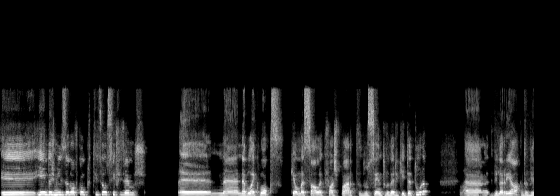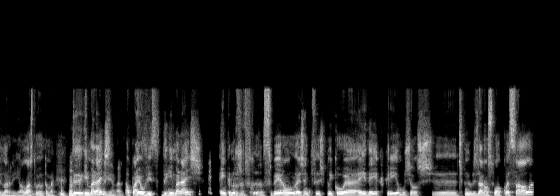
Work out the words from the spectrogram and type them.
eh, e em 2019 concretizou-se e fizemos eh, na, na Black Box, que é uma sala que faz parte do Centro de Arquitetura ah, de Vila Real, de Vila Real, lá estou eu também, de Guimarães, De Guimarães. Opa, eu vi de Guimarães, em que nos re- receberam, a gente explicou a, a ideia que queríamos, eles eh, disponibilizaram-se logo com a sala,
